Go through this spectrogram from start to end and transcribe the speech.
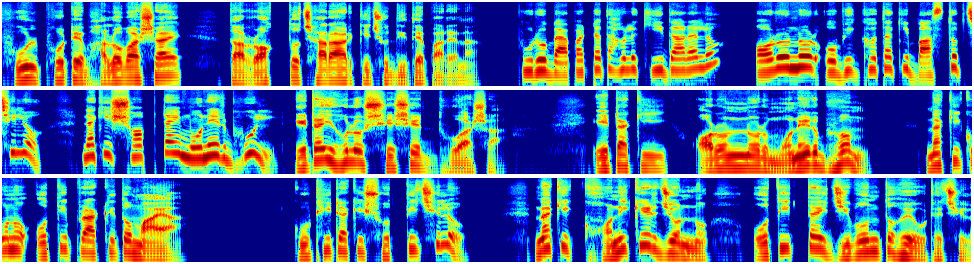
ফুল ফোটে ভালোবাসায় তার রক্ত ছাড়া আর কিছু দিতে পারে না। পুরো ব্যাপারটা তাহলে কি দাঁড়াল? অরণ্যর অভিজ্ঞতা কি বাস্তব ছিল? নাকি সবটাই মনের ভুল? এটাই হলো শেষের ধুয়াশা। এটা কি অরণ্যর মনের ভ্রম? নাকি কোনো অতিপ্রাকৃত মায়া? কুঠিটা কি সত্যি ছিল? নাকি ক্ষণিকের জন্য অতীতটাই জীবন্ত হয়ে উঠেছিল?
